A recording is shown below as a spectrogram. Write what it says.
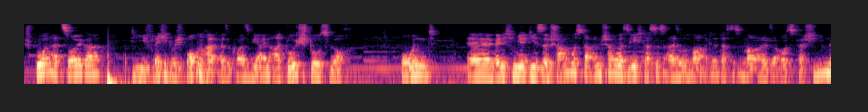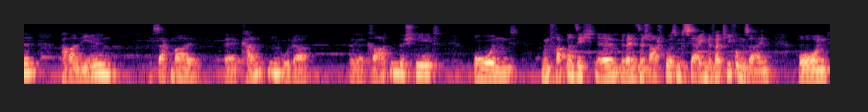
Spurenerzeuger die Fläche durchbrochen hat, also quasi wie eine Art Durchstoßloch. Und äh, wenn ich mir diese Scharmuster anschaue, sehe ich, dass es also immer, dass es immer also aus verschiedenen parallelen, ich sag mal, äh, Kanten oder äh, Graten besteht. Und nun fragt man sich, äh, wenn es eine Scharspur ist, müsste ja eigentlich eine Vertiefung sein. Und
